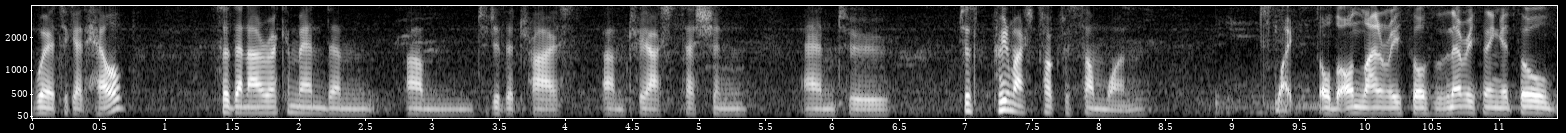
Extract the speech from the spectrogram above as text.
where to get help. So then I recommend them um, to do the triage, um, triage session and to just pretty much talk to someone. Just like all the online resources and everything, it's all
